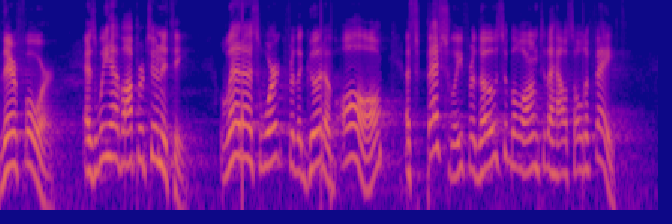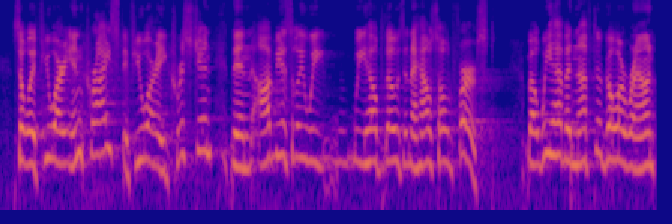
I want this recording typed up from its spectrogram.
Therefore, as we have opportunity, let us work for the good of all, especially for those who belong to the household of faith. So, if you are in Christ, if you are a Christian, then obviously we, we help those in the household first. But we have enough to go around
